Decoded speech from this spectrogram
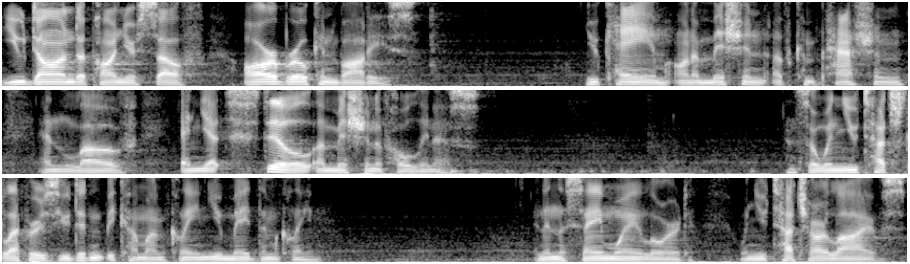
You dawned upon yourself our broken bodies. You came on a mission of compassion and love, and yet still a mission of holiness. And so when you touched lepers, you didn't become unclean, you made them clean. And in the same way, Lord, when you touch our lives,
